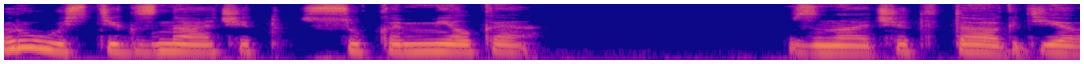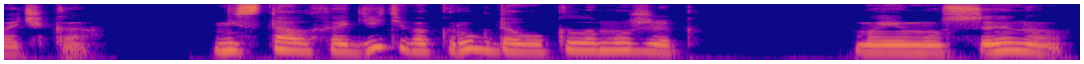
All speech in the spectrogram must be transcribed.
Рустик, значит, сука мелкая. Значит так, девочка. Не стал ходить вокруг да около мужик. Моему сыну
